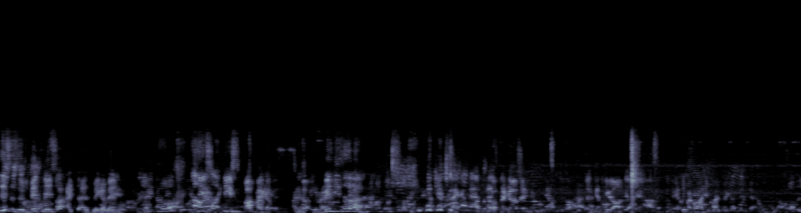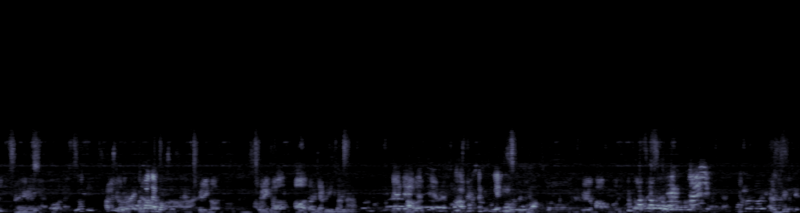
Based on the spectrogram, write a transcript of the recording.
This is a bit Diesel acted as Mega Man. This, this is buff Mega Man. Vin Diesel. Mega Man. Mega Man. I can I think my body part Mega Man there. All the tricks. What type of critical? Critical. Oh, the Japanese one. ah. yeah, yeah, yeah, I forget- I this.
